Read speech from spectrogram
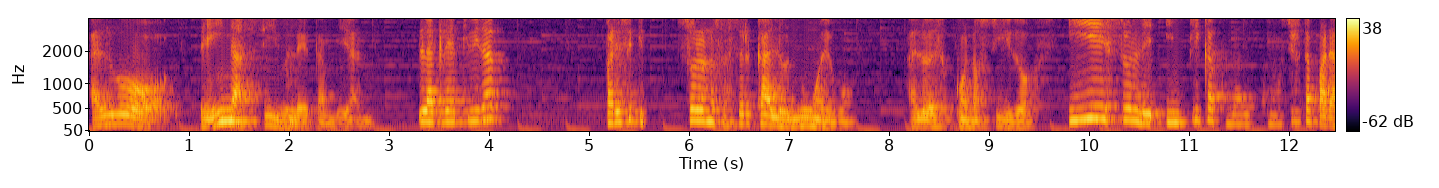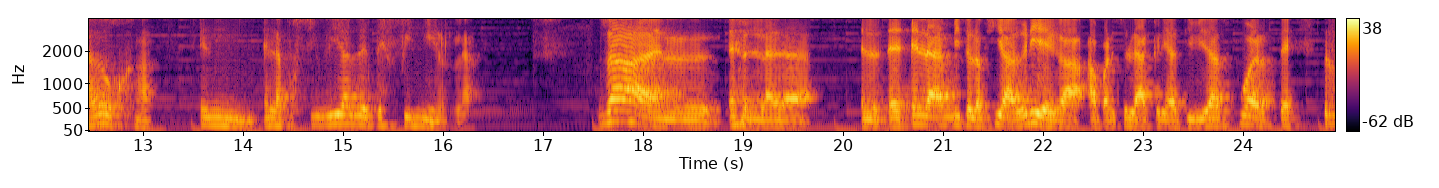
algo de inasible también. La creatividad parece que solo nos acerca a lo nuevo, a lo desconocido, y eso le implica como, como cierta paradoja en, la posibilidad de definirla. Ya en la en, la mitología griega aparece la creatividad fuerte, pero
